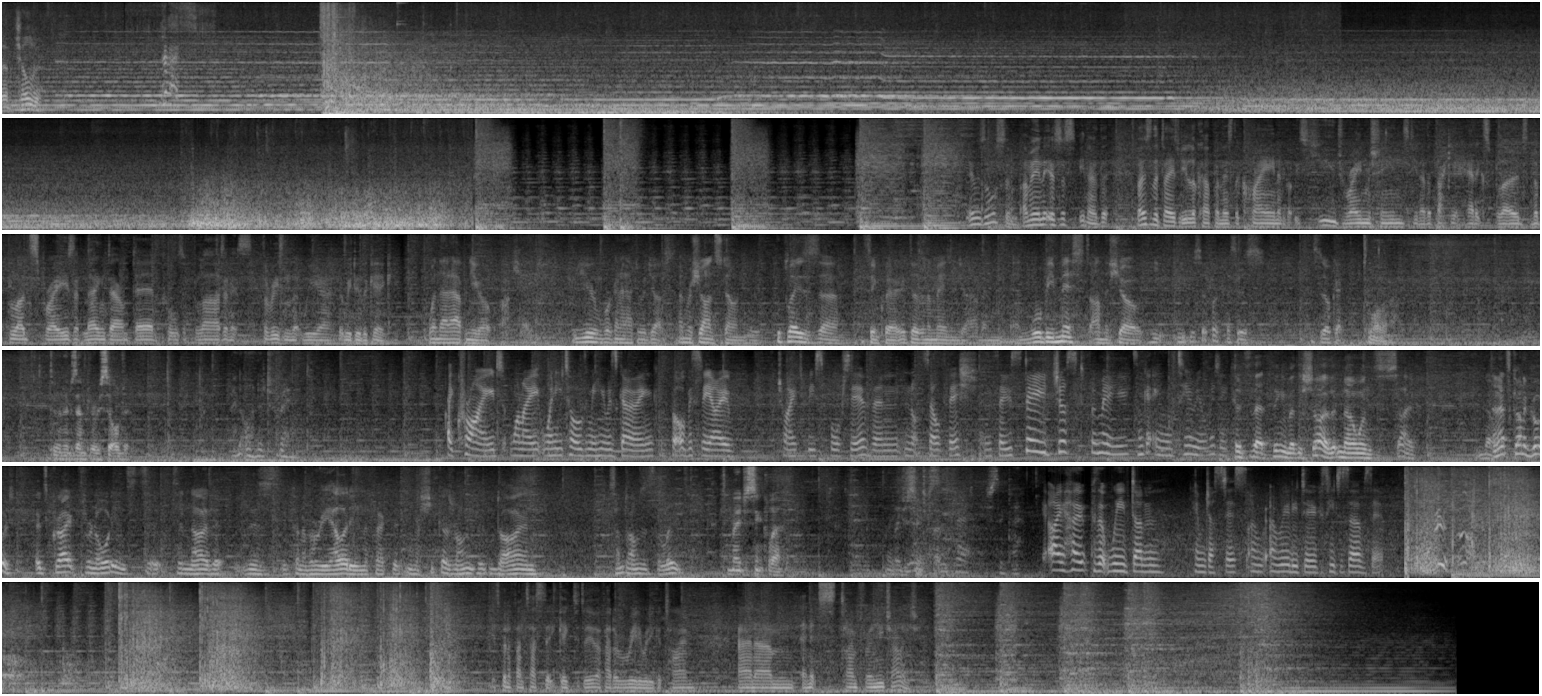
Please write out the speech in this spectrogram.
you have children. Yes! It was awesome. I mean, it was just, you know, the, those are the days where you look up and there's the crane and you've got these huge rain machines. You know, the back of your head explodes, the blood sprays at laying down dead, pools of blood, and it's the reason that we uh, that we do the gig. When that happened, you go, okay, you're, we're gonna have to adjust. And Rhashan Stone, who, who plays uh, Sinclair, he does an amazing job and, and will be missed on the show. He, he just said, look, this is this is okay. To all To an exemplary soldier. An honoured friend. I cried when I when he told me he was going, but obviously I tried to be supportive and not selfish, and so stayed just for me. I'm getting all teary already. It's that thing about the show that no one's safe. No. And that's kind of good. It's great for an audience to, to know that there's kind of a reality in the fact that you know shit goes wrong and people die, and sometimes it's the leads. To Major Sinclair. Major Sinclair. Sinclair. I hope that we've done him justice. I, I really do, because he deserves it. It's been a fantastic gig to do. I've had a really, really good time, and um, and it's time for a new challenge.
